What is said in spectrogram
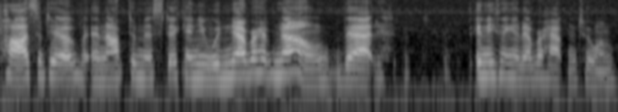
positive and optimistic, and you would never have known that anything had ever happened to him.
